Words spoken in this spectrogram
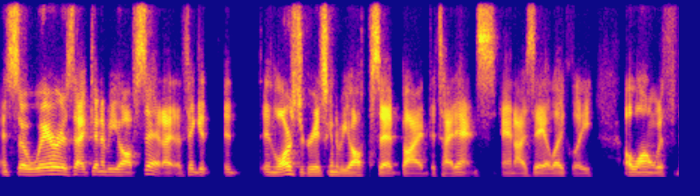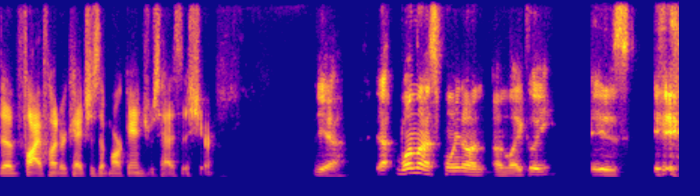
And so where is that going to be offset? I think it, it, in large degree it's going to be offset by the tight ends and Isaiah Likely, along with the 500 catches that Mark Andrews has this year. Yeah. One last point on on Likely is it,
